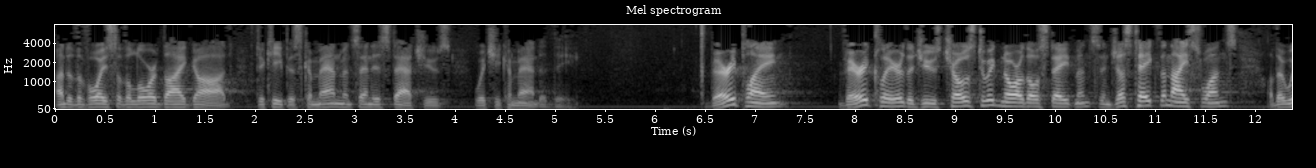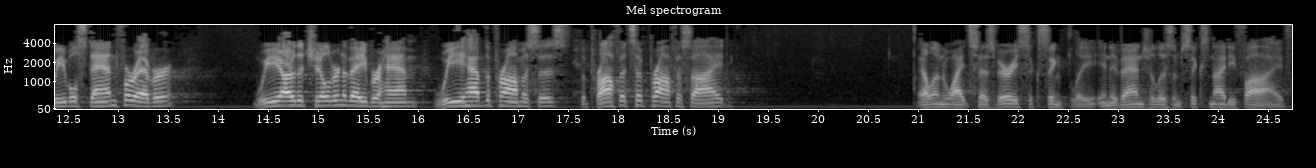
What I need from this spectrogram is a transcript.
unto the voice of the Lord thy God, to keep his commandments and his statutes, which he commanded thee. Very plain, very clear. The Jews chose to ignore those statements and just take the nice ones that we will stand forever. We are the children of Abraham. We have the promises. The prophets have prophesied. Ellen White says very succinctly in Evangelism 695,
